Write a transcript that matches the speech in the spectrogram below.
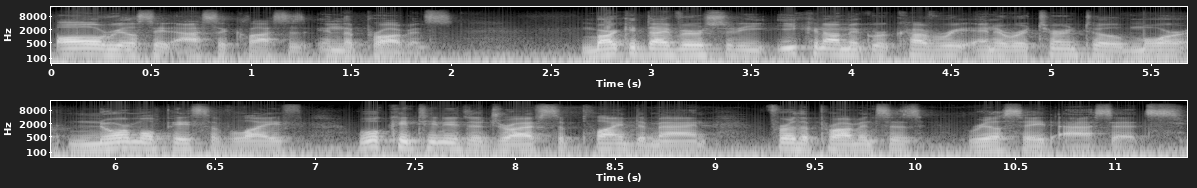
all real estate asset classes in the province. Market diversity, economic recovery, and a return to a more normal pace of life will continue to drive supply and demand for the province's real estate assets.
